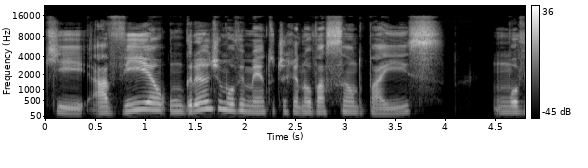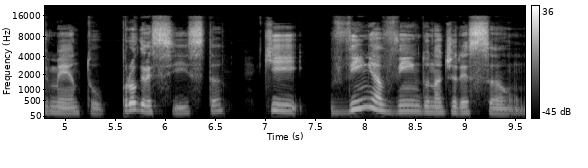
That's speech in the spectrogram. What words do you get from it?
que havia um grande movimento de renovação do país, um movimento progressista, que vinha vindo na direção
